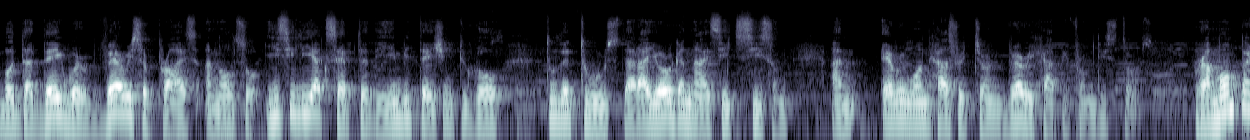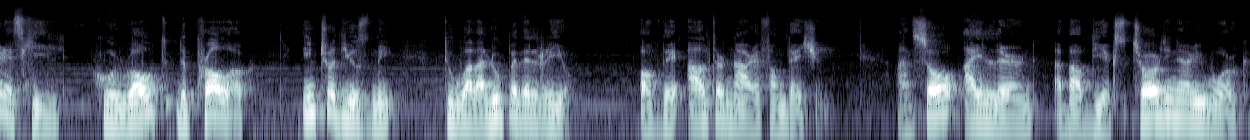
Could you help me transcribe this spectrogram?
but that they were very surprised and also easily accepted the invitation to go to the tours that I organize each season, and everyone has returned very happy from these tours. Ramon Perez Gil, who wrote the prologue, introduced me to Guadalupe del Rio of the Alternare Foundation. And so I learned about the extraordinary work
